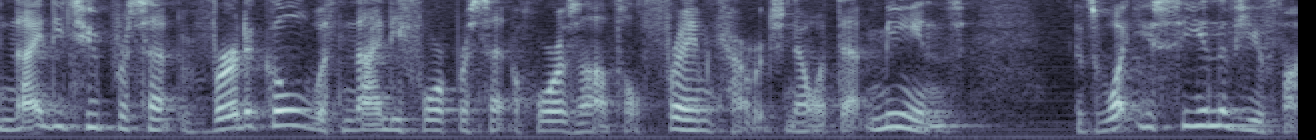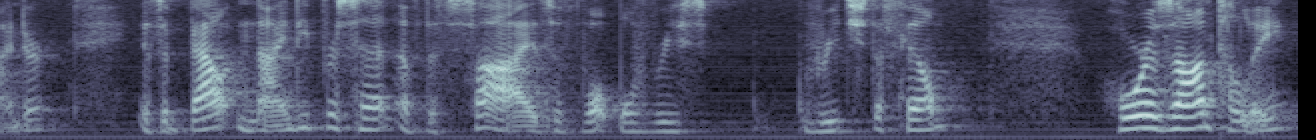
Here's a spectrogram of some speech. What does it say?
92% vertical with 94% horizontal frame coverage. Now what that means is what you see in the viewfinder is about 90% of the size of what will reach, reach the film. Horizontally,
